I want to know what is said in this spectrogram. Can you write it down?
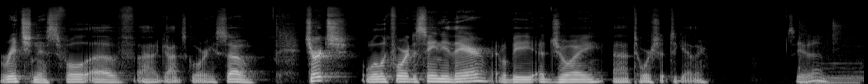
richness full of uh, god's glory so church we'll look forward to seeing you there it'll be a joy uh, to worship together See you then.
